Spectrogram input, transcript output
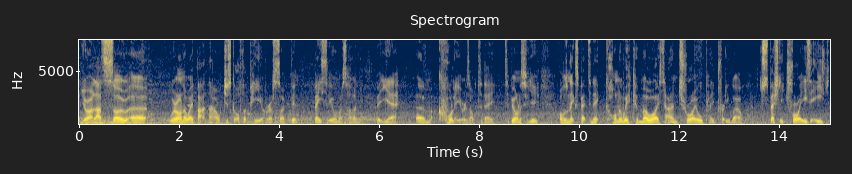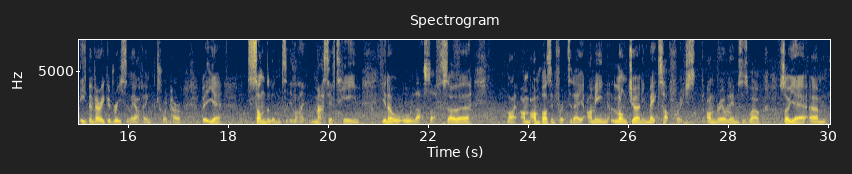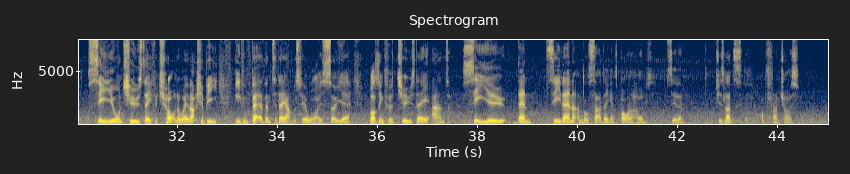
You're right, lads. So uh, we're on our way back now. Just got off at Peterborough, so I've been basically almost home. But yeah, um, quality result today. To be honest with you, I wasn't expecting it. Conor Wickham Mo and Troy all played pretty well. Especially Troy. He's, he's, he's been very good recently, I think, Troy Parrott. But yeah, Sunderland, like, massive team. You know, all of that stuff. So, uh, like, I'm, I'm buzzing for it today. I mean, long journey makes up for it. Just unreal limbs as well. So yeah, um, see you on Tuesday for Charlton away. That should be even better than today atmosphere wise. So yeah, buzzing for Tuesday and see you then. See you then and on Saturday against Bolton at home. See you then. Cheers lads. Up the franchise.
